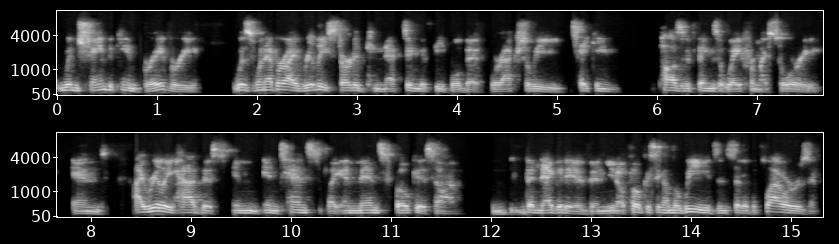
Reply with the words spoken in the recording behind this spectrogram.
when shame became bravery, was whenever I really started connecting with people that were actually taking positive things away from my story. And I really had this in, intense, like immense focus on the negative and, you know, focusing on the weeds instead of the flowers. And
